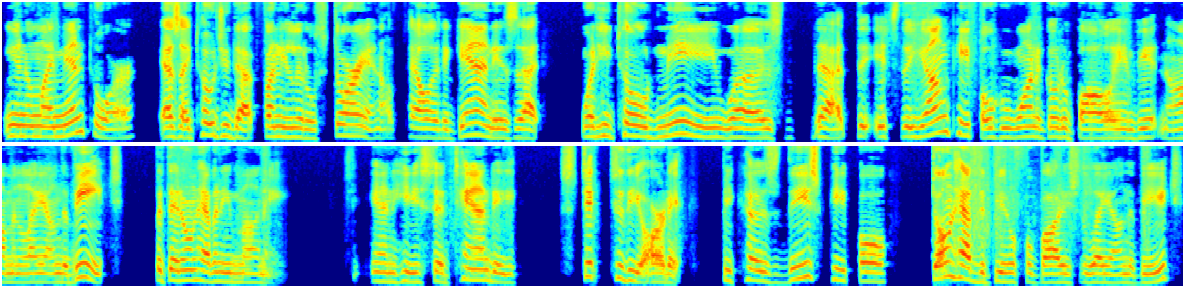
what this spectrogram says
you know, my mentor, as I told you that funny little story, and I'll tell it again, is that what he told me was that the, it's the young people who want to go to Bali and Vietnam and lay on the beach but they don't have any money. And he said, Tandy, stick to the Arctic because these people don't have the beautiful bodies to lay on the beach.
